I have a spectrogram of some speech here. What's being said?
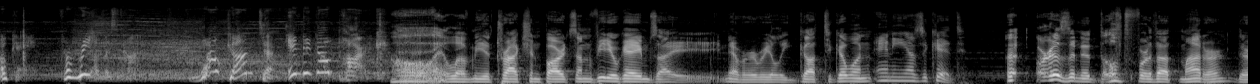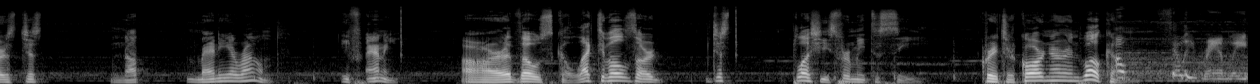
Okay, for real this time. Welcome to Indigo Park. Oh, I love me attraction parks on video games. I never really got to go on any as a kid. Uh, or as an adult for that matter, there's just not many around, if any. Are those collectibles or just plushies for me to see? Critter Corner and welcome. Oh, silly Rambley.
